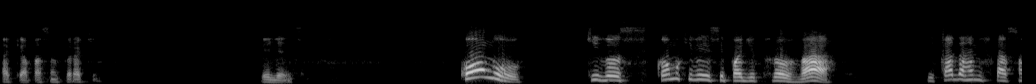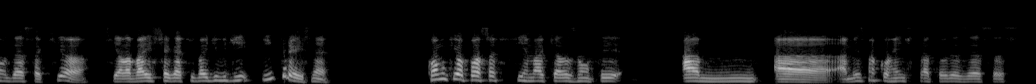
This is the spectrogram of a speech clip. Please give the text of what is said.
Tá aqui, ó, passando por aqui. Beleza. Como que você, como que você pode provar que cada ramificação dessa aqui, ó, que ela vai chegar aqui e vai dividir em três, né? Como que eu posso afirmar que elas vão ter a, a, a mesma corrente para todas essas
